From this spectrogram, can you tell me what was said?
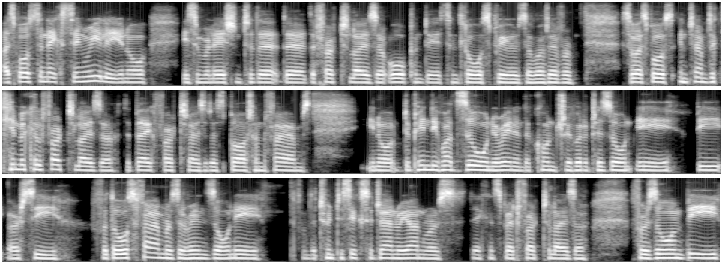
I suppose the next thing really, you know, is in relation to the, the, the fertilizer open dates and close periods or whatever. So I suppose in terms of chemical fertilizer, the bag fertilizer that's bought on farms, you know, depending what zone you're in in the country, whether it's zone A, B, or C, for those farmers that are in Zone A, from the 26th of January onwards, they can spread fertilizer. For Zone B,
